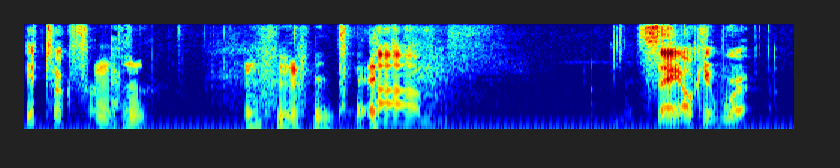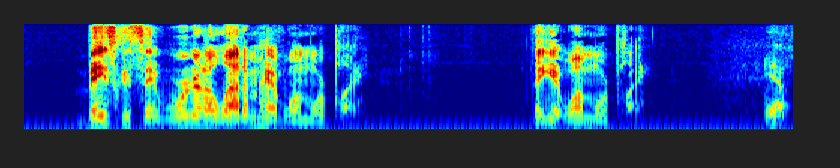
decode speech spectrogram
it took forever. Mm-hmm. um, say, okay, we're basically say we're going to let them have one more play. They get one more play. Yep.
